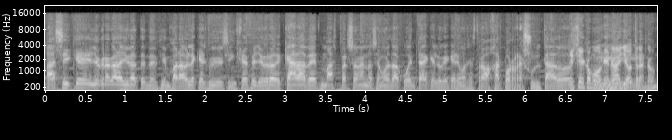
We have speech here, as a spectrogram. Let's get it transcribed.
Así que yo creo que ahora hay una tendencia imparable que es vivir sin jefe. Yo creo que cada vez más personas nos hemos dado cuenta que lo que queremos es trabajar por resultados. Es que como que no hay otra, ¿no?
